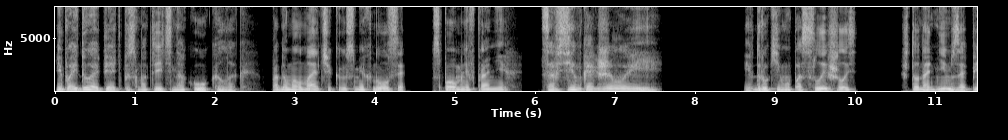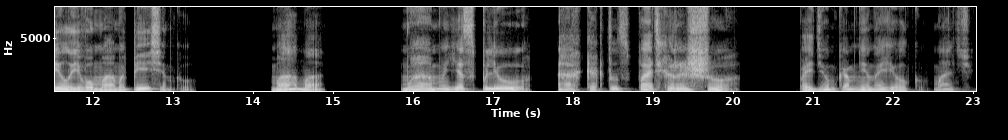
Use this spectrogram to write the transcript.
и пойду опять посмотреть на куколок, подумал мальчик и усмехнулся, вспомнив про них. Совсем как живые. И вдруг ему послышалось, что над ним запела его мама песенку. «Мама, мама, я сплю. Ах, как тут спать хорошо!» «Пойдем ко мне на елку, мальчик»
